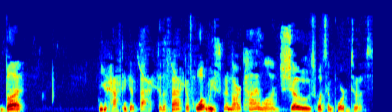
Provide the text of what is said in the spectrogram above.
But you have to get back to the fact of what we spend our time on shows what's important to us.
